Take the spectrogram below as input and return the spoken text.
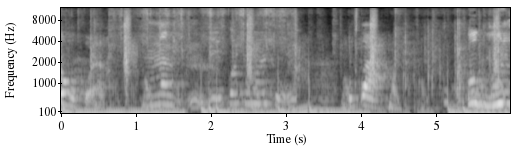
섞어볼 거야. 엄마 이거 좀 해줘. 오빠. 어 무슨?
